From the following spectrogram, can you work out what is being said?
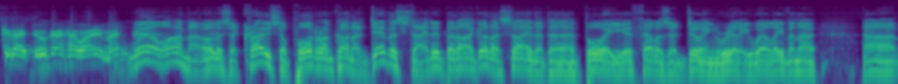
G'day, Pilko. How are you, mate? Well, I'm a, well, as a Crow supporter, I'm kind of devastated, but I got to say that, uh, boy, you fellas are doing really well, even though uh,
